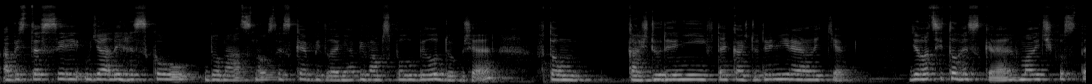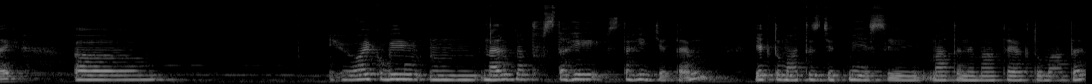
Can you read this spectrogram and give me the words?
abyste si udělali hezkou domácnost, hezké bydlení, aby vám spolu bylo dobře v tom každodenní, v té každodenní realitě. Dělat si to hezké v maličkostech, uh, jo, jakoby mm, narovnat vztahy, vztahy k dětem, jak to máte s dětmi, jestli máte, nemáte, jak to máte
